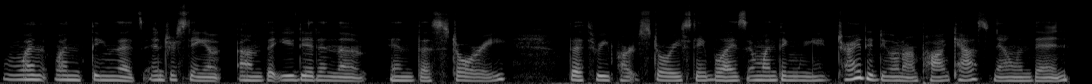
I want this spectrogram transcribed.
one one thing that's interesting uh, um, that you did in the in the story, the three part story, stabilize, and one thing we try to do on our podcast now and then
